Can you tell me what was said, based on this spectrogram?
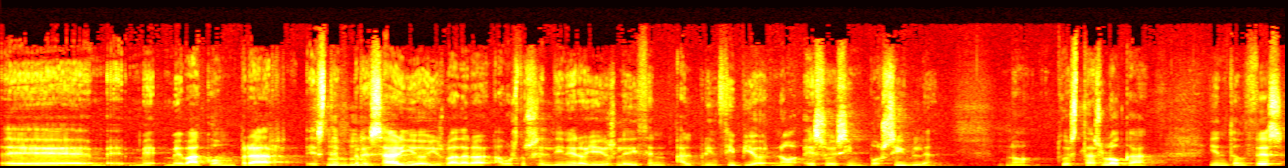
eh, me, va a comprar este empresario y os va a dar a, vosotros el dinero y ellos le dicen al principio, no, eso es imposible, ¿no? tú estás loca. Y entonces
